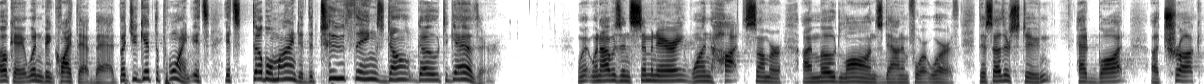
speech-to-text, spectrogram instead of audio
Okay, it wouldn't be quite that bad, but you get the point. It's, it's double minded. The two things don't go together. When, when I was in seminary, one hot summer, I mowed lawns down in Fort Worth. This other student had bought a truck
